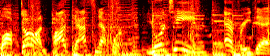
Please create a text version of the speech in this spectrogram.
Locked On Podcast Network. Your team every day.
